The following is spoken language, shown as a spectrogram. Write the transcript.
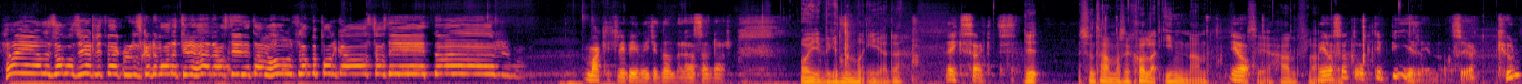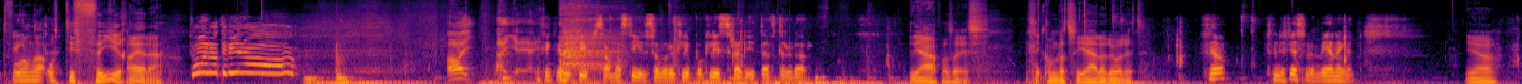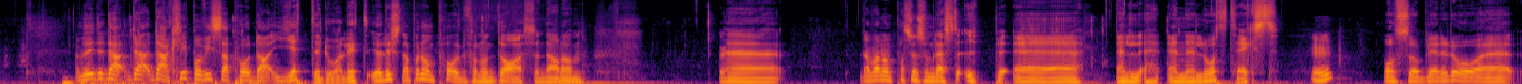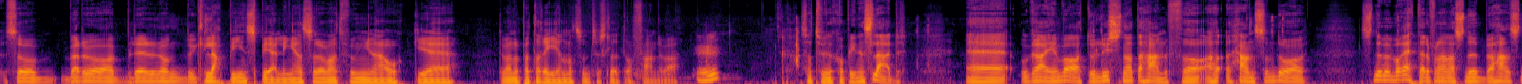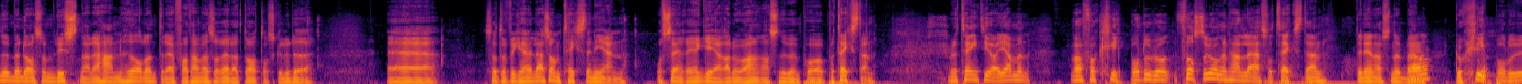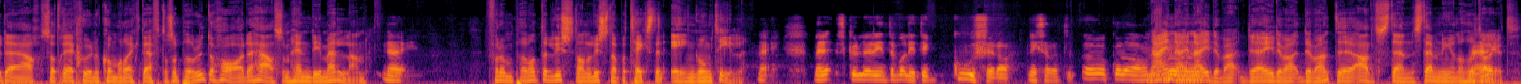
Hej allesammans och hjärtligt välkomna ska det vara till det här avsnittet av Håll Flamme Podcast avsnitt nummer... Macke klipp in vilket nummer det är sen där. Oj, vilket nummer är det? Exakt. det sånt här man ska kolla innan. Ja. Se. Men jag satt och åkte bil innan så jag kunde inte. 284 är det. 284! Oj, aj, aj, Då fick vi typ samma stil så var det klipp och klistra dit efter det där. Ja, precis. Det kommer låta så jävla dåligt. Ja, det är det som är meningen. Ja. Men det, det där, där, där klipper vissa poddar jättedåligt. Jag lyssnade på någon podd för någon dag sedan där de... Eh, det var någon person som läste upp eh, en, en låttext. Mm. Och så blev det då... Eh, så då, blev det någon glapp i inspelningen så de var tvungna och... Eh, det var något batteri eller något som till slut, vad fan det var. Mm. Så jag tvungen att koppla in en sladd. Eh, och grejen var att då lyssnade inte han för att han som då... Snubben berättade för en annan snubbe. Han snubben då som lyssnade, han hörde inte det för att han var så rädd att datorn skulle dö. Eh, så att då fick han läsa om texten igen. Och sen reagerade då andra snubben på, på texten. Men då tänkte jag, ja men varför klipper du då... Första gången han läser texten, den ena snubben, Ja. då klipper du ju där så att reaktionen kommer direkt efter. Så behöver du inte ha det här som hände emellan. Nej, För de behöver inte lyssna och lyssna på texten en gång till. nej. Men skulle det inte vara lite goofy då? Liksom att... Åh, kolla han... Nej, nej, nej. Det var, det, det, var, det var inte alls den stämningen överhuvudtaget.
